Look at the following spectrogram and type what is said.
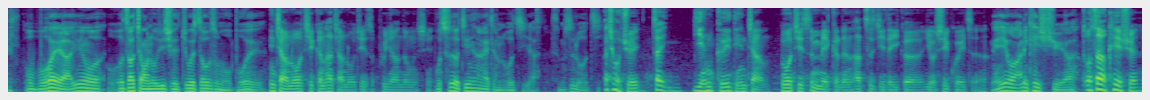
我不会啊，因为我我只要讲完逻辑学，就会知道为什么我不会。你讲逻辑跟他讲逻辑是不一样的东西。我只有今天来讲逻辑啊，什么是逻辑？而且我觉得再严格一点讲，逻辑是每个人他自己的一个游戏规则。没有啊，你可以学啊。我知道可以学，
